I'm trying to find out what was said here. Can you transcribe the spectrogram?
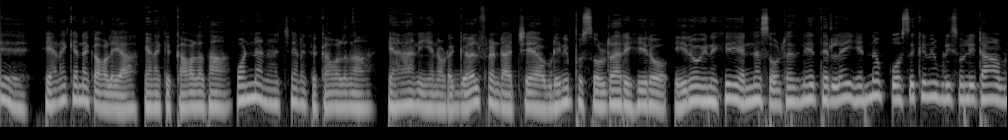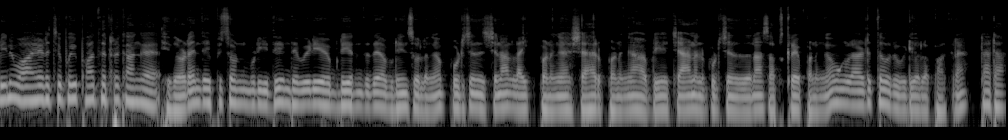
எனக்கு என்ன கவலையா? எனக்கு கவலை தான். ஒன்ன நினச்சி எனக்கு கவலை தான். ஏன்னா நீ என்னோட கேர்ள் ஃப்ரெண்ட் ஆச்சு அப்படின்னு இப்போ சொல்றாரு ஹீரோ. ஹீரோயினுக்கு என்ன சொல்றதுனே தெரியல. என்ன பொசுக்குன்னு இப்படி சொல்லிட்டான் அப்படின்னு வாயடைச்சு போய் பார்த்துட்டு இருக்காங்க. இதோட இந்த எபிசோட் முடியுது. இந்த வீடியோ எப்படி இருந்தது அப்படின்னு சொல்லுங்க. பிடிச்சிருந்துச்சுன்னா லைக் பண்ணுங்க ஷேர் பண்ணுங்க. அப்படியே சேனல் பிடிச்சிருந்ததுன்னா சப்ஸ்கிரைப் பண்ணுங்க. உங்களை அடுத்த ஒரு வீடியோவில் பார்க்குறேன் டாடா.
